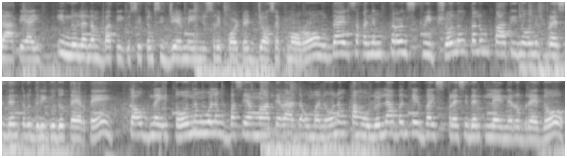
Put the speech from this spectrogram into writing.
Dati ay inula ng batikos itong si GMA News reporter Joseph Morong dahil sa kanyang transcription ng talumpati noon ni President Rodrigo Duterte. Kaugnay ito nang walang base ang mga tirada umano ng Pangulo laban kay Vice President Lene Robredo.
